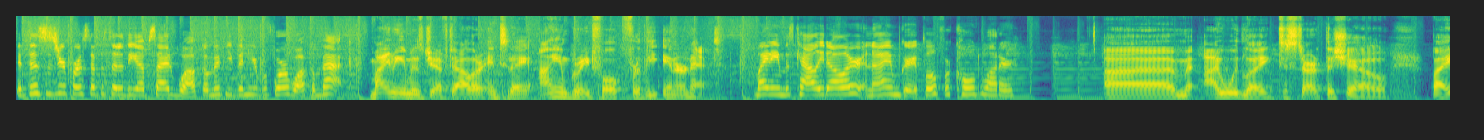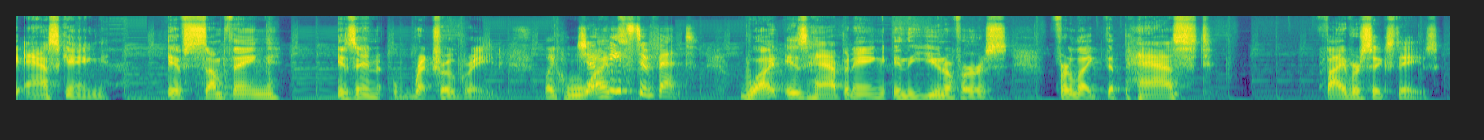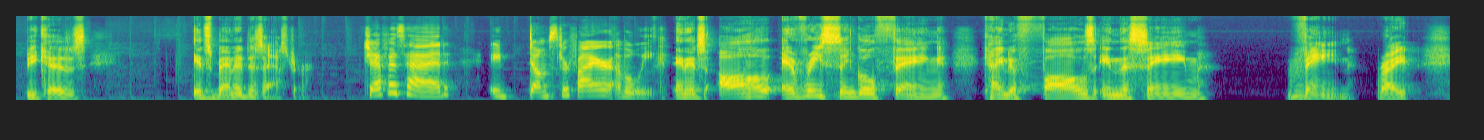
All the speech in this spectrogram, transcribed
If this is your first episode of The Upside, welcome. If you've been here before, welcome back. My name is Jeff Dauler, and today I am grateful for the internet. My name is Callie Dauler, and I am grateful for cold water. Um, I would like to start the show by asking if something is in retrograde. Like Jeff what needs to vent. what is happening in the universe for like the past 5 or 6 days because it's been a disaster. Jeff has had a dumpster fire of a week. and it's all every single thing kind of falls in the same vein right?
